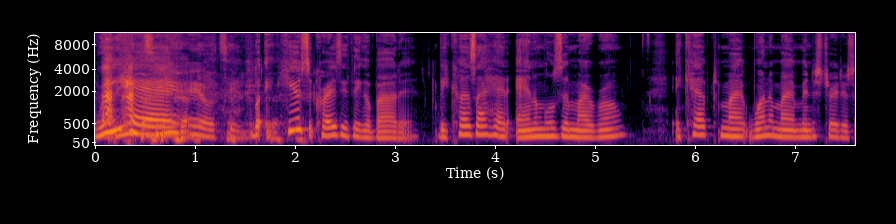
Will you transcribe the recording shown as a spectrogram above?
we had. But here's the crazy thing about it: because I had animals in my room, it kept my one of my administrators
